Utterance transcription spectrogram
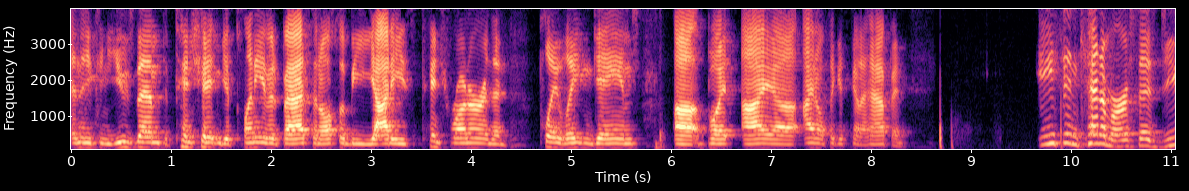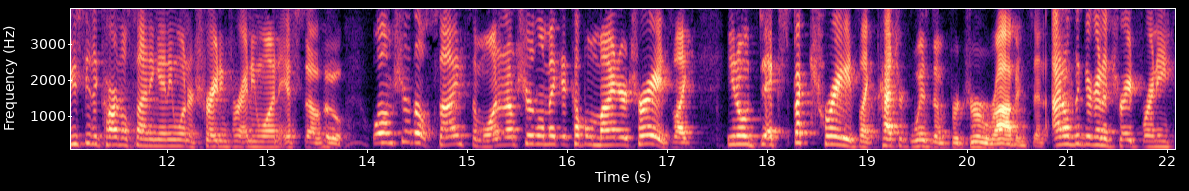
and then you can use them to pinch hit and get plenty of at bats, and also be Yadi's pinch runner, and then play late in games. Uh, but I uh, I don't think it's going to happen. Ethan Kennemer says, "Do you see the Cardinals signing anyone or trading for anyone? If so, who?" Well, I'm sure they'll sign someone, and I'm sure they'll make a couple minor trades, like you know, expect trades like Patrick Wisdom for Drew Robinson. I don't think they're going to trade for any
